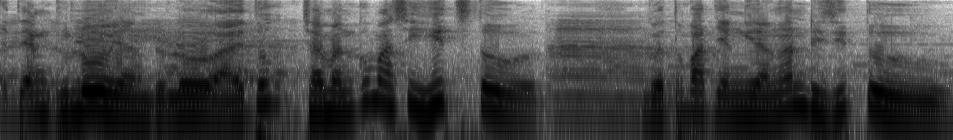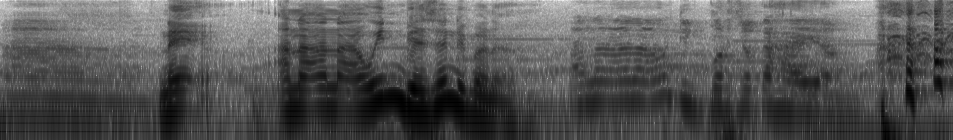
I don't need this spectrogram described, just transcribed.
Itu yang dulu, yang dulu. Nah, itu zamanku masih hits tuh. Ah. Gue tempat yang yangan di situ. Ah. Nek anak-anak Win biasanya di mana? Anak-anak di Borjo Kahayam.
